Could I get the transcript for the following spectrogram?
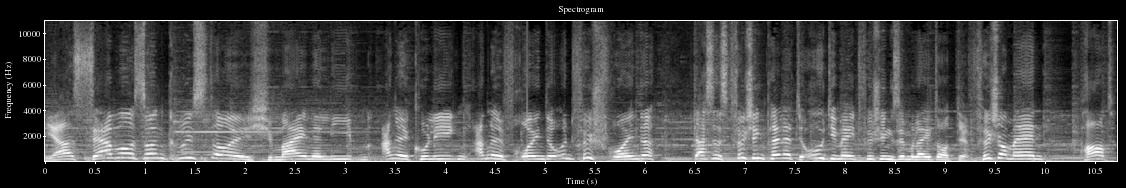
Ja, servus und grüßt euch, meine lieben Angelkollegen, Angelfreunde und Fischfreunde. Das ist Fishing Planet, der Ultimate Fishing Simulator, der Fisherman, Part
